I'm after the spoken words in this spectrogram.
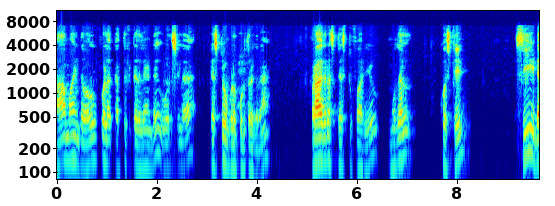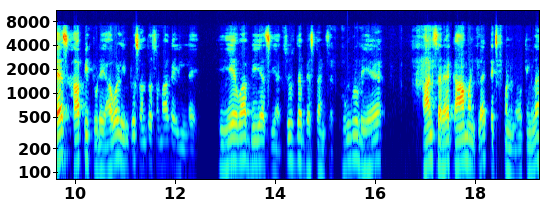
நாம் இந்த வகுப்பில் கற்றுக்கிட்டதுலேருந்து ஒரு சில டெஸ்ட் உங்களுக்கு கொடுத்துருக்குறேன். ப்ராக்ரஸ் டெஸ்ட் ஃபார் யூ முதல் question she dash happy today அவள் இன்று சந்தோஷமாக இல்லை. ஏவா பியா சூஸ் த பெஸ்ட் ஆன்சர் உங்களுடைய ஆன்சரை காமெண்ட்ல டெக்ஸ்ட் பண்ணுங்க ஓகேங்களா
